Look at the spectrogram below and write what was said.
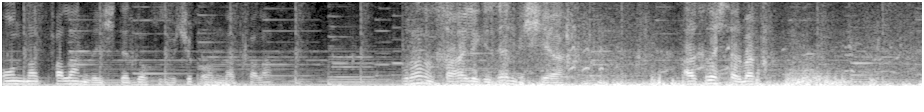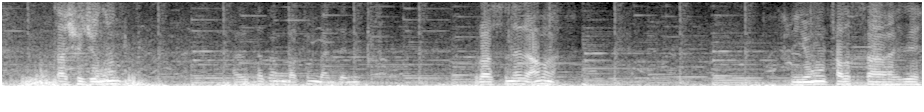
10 knot falandı işte 9.5 10 knot falan. Buranın sahili güzelmiş ya. Arkadaşlar bak. Taşucunun haritadan bakın ben demin burası nere ama yumurtalık sahili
